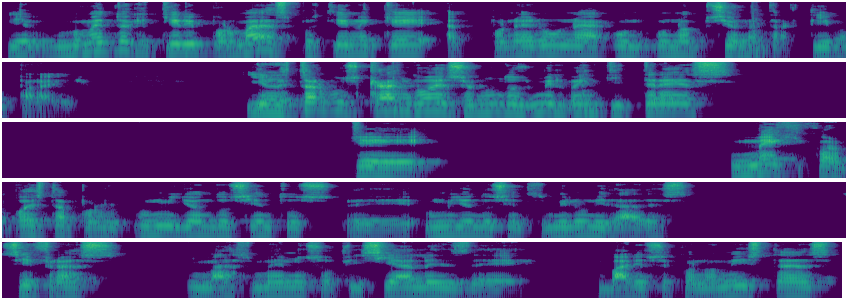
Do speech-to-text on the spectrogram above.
Y el momento que quiere ir por más, pues tiene que poner una, una opción atractiva para ello. Y el estar buscando eso en un 2023 que México apuesta por 1.200.000 eh, unidades, cifras más o menos oficiales de varios economistas,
